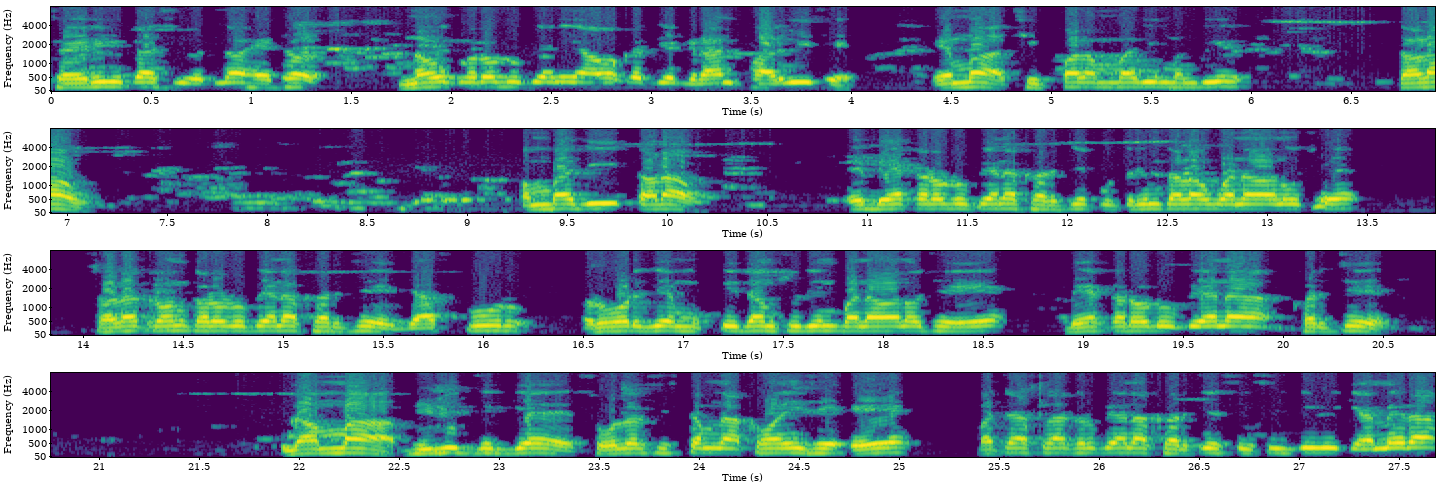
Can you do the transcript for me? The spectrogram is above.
શહેરી વિકાસ યોજના હેઠળ નવ કરોડ રૂપિયાની આ વખત જે ગ્રાન્ટ ફાળવી છે, એમાં છિપ્પાળ અંબાજી મંદિર તળાવ, અંબાજી તળાવ એ બે કરોડ રૂપિયાના ખર્ચે કૃત્રિમ તળાવ બનાવવાનું છે, સાડા ત્રણ કરોડ રૂપિયાના ખર્ચે જાસપુર રોડ જે મુક્તિધામ સુધી બનાવવાનો છે, એ બે કરોડ રૂપિયાના ખર્ચે ગામમાં વિવિધ જગ્યાએ સોલર સિસ્ટમ નાખવાની છે. એ પચાસ લાખ રૂપિયાના ખર્ચે સીસીટીવી કેમેરા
